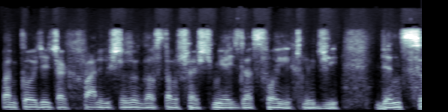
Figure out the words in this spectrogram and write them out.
pan Kołodziejczak chwalił się, że dostał sześć miejsc dla swoich ludzi, więc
